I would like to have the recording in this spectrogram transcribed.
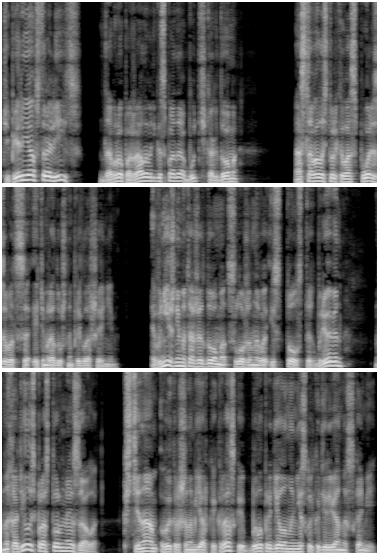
«Теперь я австралиец. Добро пожаловать, господа, будьте как дома. Оставалось только воспользоваться этим радушным приглашением. В нижнем этаже дома, сложенного из толстых бревен, находилась просторная зала. К стенам, выкрашенным яркой краской, было приделано несколько деревянных скамей.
